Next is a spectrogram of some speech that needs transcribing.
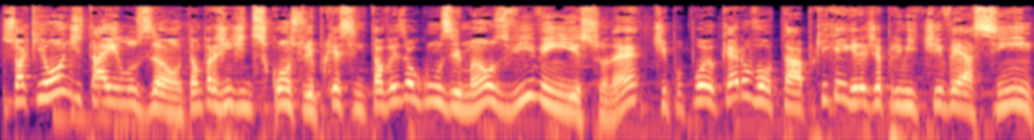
Só que onde tá a ilusão? Então, pra gente desconstruir, porque assim, talvez alguns irmãos vivem isso, né? Tipo, pô, eu quero voltar, por que, que a igreja primitiva é assim,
